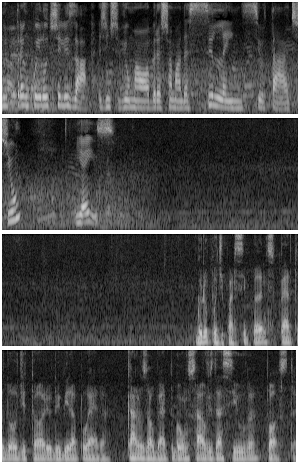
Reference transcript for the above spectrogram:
muito tranquilo utilizar. A gente viu uma obra chamada Silêncio Tátil e é isso. Grupo de participantes perto do auditório do Ibirapuera. Carlos Alberto Gonçalves da Silva posta.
